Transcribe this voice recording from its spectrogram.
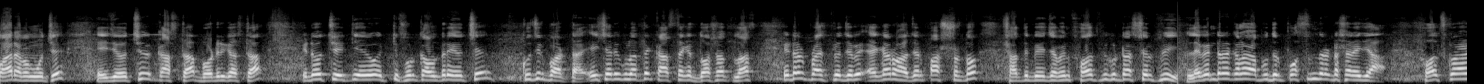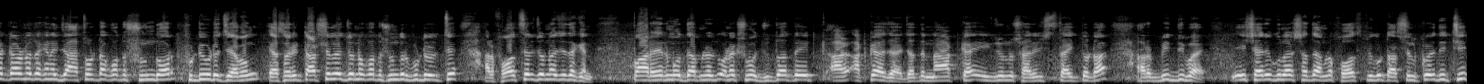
পার এবং হচ্ছে এই যে হচ্ছে কাজটা বডির কাজটা। এটা হচ্ছে এইটি এইটটি ফোর কাউন্টার এই হচ্ছে কুচির পাড়টা এই শাড়িগুলোতে কাজ থাকে দশ হাত প্লাস এটার প্রাইস পেয়ে যাবে এগারো হাজার পাঁচশত। সাথে পেয়ে যাবেন falls pico tassel free lavender colour আপুদের পছন্দের একটা শাড়ি যা ফলস করার কারণে দেখেন এই যে আঁচলটা কত সুন্দর ফুটে উঠেছে এবং সরি টার্সেলের জন্য কত সুন্দর ফুটে উঠেছে। আর ফলসের জন্য যে দেখেন, পাড়ের মধ্যে আপনার অনেক সময় জুতাতে আ- আটকায় যায়, যাতে না আটকায়, এই জন্য শাড়ির স্থায়িত্বটা আরও বৃদ্ধি পায়। এই শাড়িগুলোর সাথে আমরা ফলস পিকু টার্সেল করে দিচ্ছি।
